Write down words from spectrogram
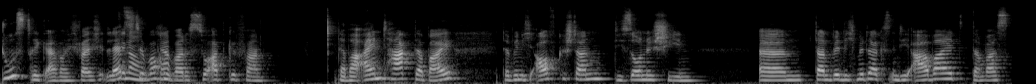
dustrig einfach. Ich weiß, letzte Genau, Woche ja. war das so abgefahren. Da war ein Tag dabei, da bin ich aufgestanden, die Sonne schien. Ähm, dann bin ich mittags in die Arbeit, dann war es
